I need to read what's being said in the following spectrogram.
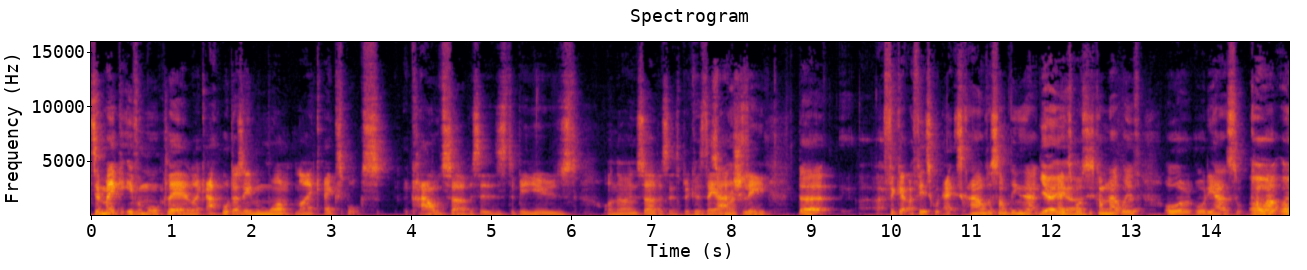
to make it even more clear, like Apple doesn't even want like Xbox cloud services to be used on their own services because they Smart. actually the I forget I think it's called XCloud or something that Yeah, yeah. Xbox is coming out with or already has come Oh, out with.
